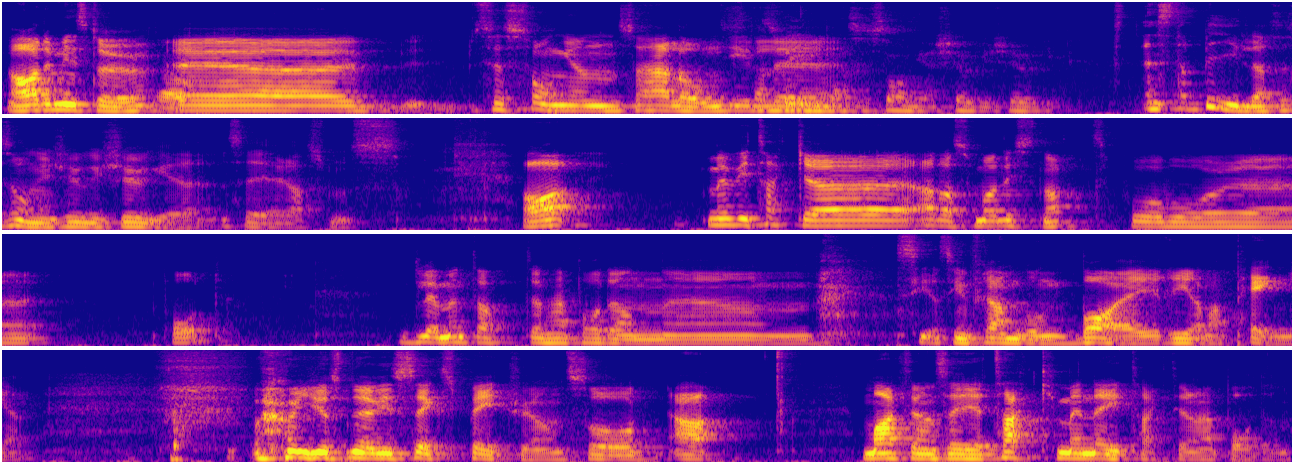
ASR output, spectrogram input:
Ja, det minns du. Ja. Eh, säsongen så här lång till... Stabila säsongen 2020. den stabila säsongen 2020, säger Rasmus. Ja, men vi tackar alla som har lyssnat på vår eh, podd. Glöm inte att den här podden eh, ser sin framgång bara i rena pengar. Just nu är vi sex Patreon, så ja. Marknaden säger tack men nej tack till den här podden.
